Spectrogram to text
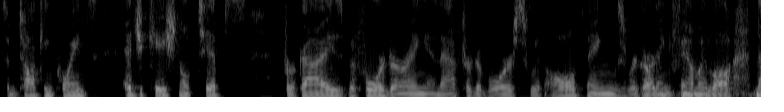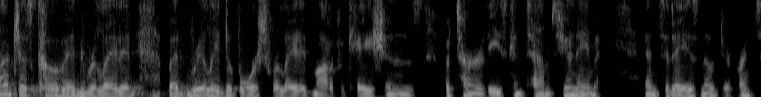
some talking points, educational tips, for guys before, during, and after divorce with all things regarding family law, not just COVID related, but really divorce related modifications, paternities, contempts, you name it. And today is no different.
